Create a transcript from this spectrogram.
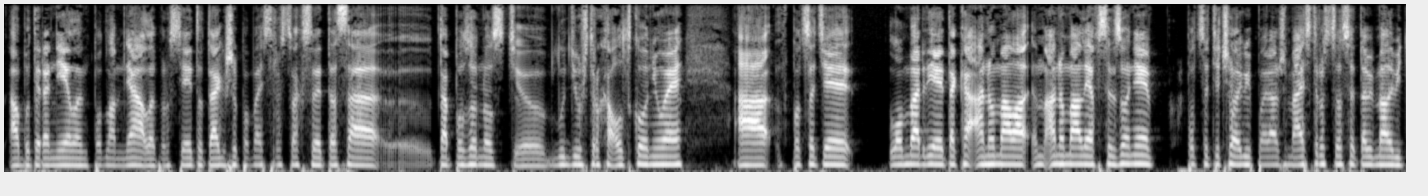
alebo teda nie len podľa mňa, ale proste je to tak, že po majstrovstvách sveta sa uh, tá pozornosť uh, ľudí už trocha odskloňuje a v podstate Lombardia je taká anomália, anomália v sezóne. V podstate človek by povedal, že majstrovstvá sveta by mali byť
